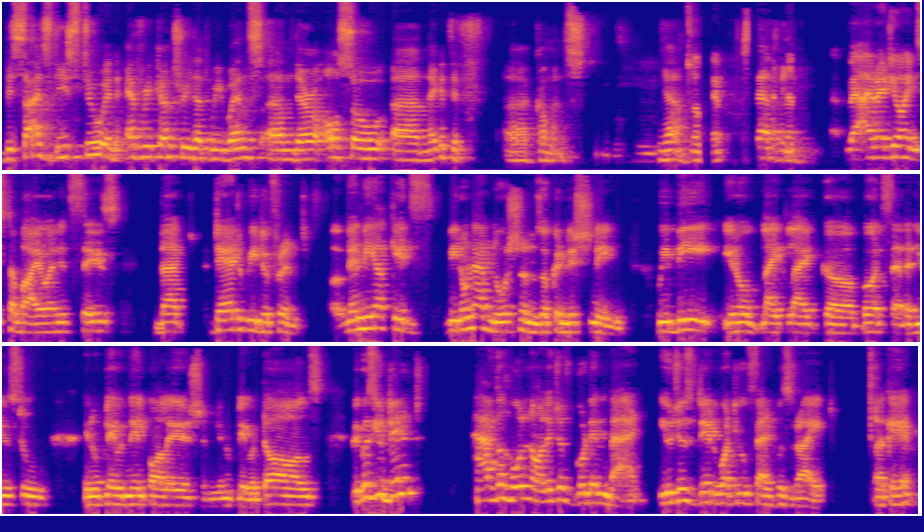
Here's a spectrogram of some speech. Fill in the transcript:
besides these two, in every country that we went, um, there are also uh, negative uh, comments. Yeah, okay sadly. I read your Insta bio and it says that dare to be different. When we are kids, we don't have notions or conditioning. We be, you know, like like uh, Bert said that used to, you know, play with nail polish and you know play with dolls because you didn't have the whole knowledge of good and bad. You just did what you felt was right. Okay.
